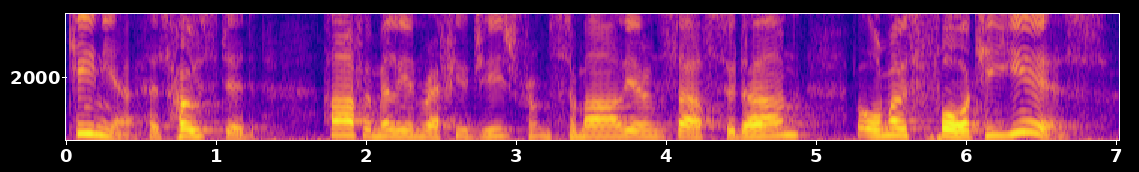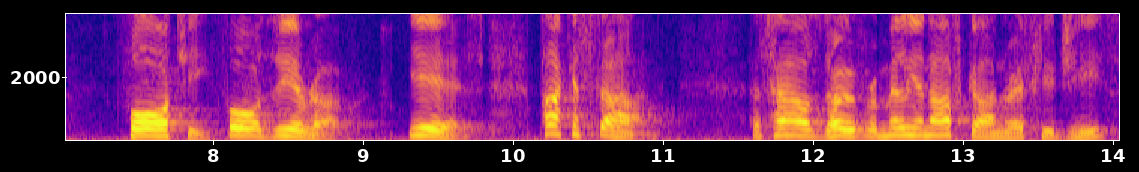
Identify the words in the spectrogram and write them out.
Kenya has hosted half a million refugees from Somalia and South Sudan for almost 40 years. 40, 40 years. Pakistan has housed over a million Afghan refugees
